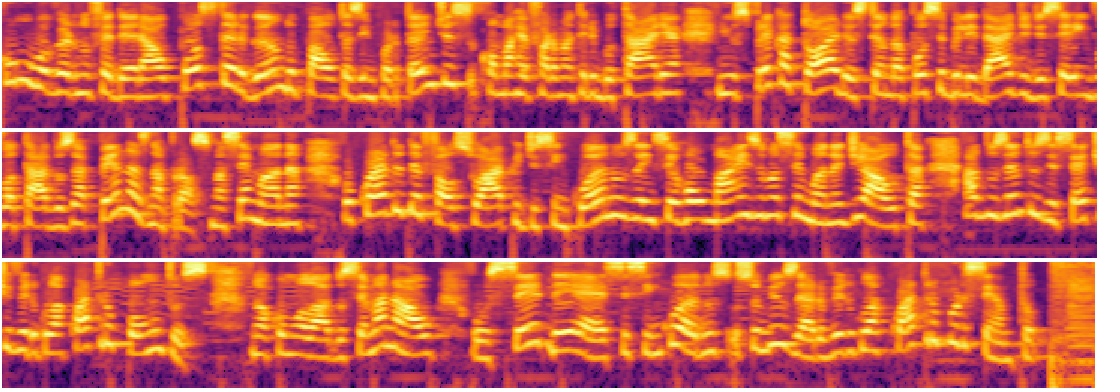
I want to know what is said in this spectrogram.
com o governo federal postergando pautas importantes, como a reforma tributária e os precatórios tendo a possibilidade de serem votados apenas na próxima semana, o Credit Default Swap de 5 anos encerrou mais uma semana de alta a 207,4 pontos. No acumulado semanal, o CDS 5 anos subiu 0,4%.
